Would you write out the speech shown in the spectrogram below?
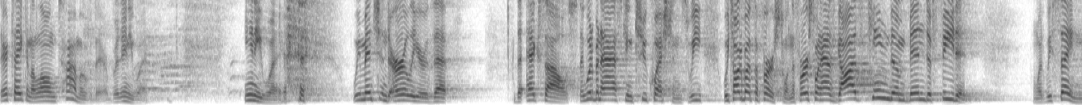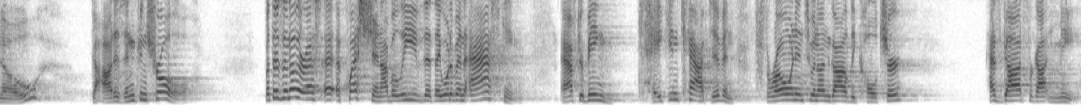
they're taking a long time over there. But anyway, anyway, we mentioned earlier that the exiles, they would have been asking two questions. We, we talked about the first one. The first one has God's kingdom been defeated? And what did we say? No, God is in control. But there's another a question I believe that they would have been asking after being taken captive and thrown into an ungodly culture Has God forgotten me?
